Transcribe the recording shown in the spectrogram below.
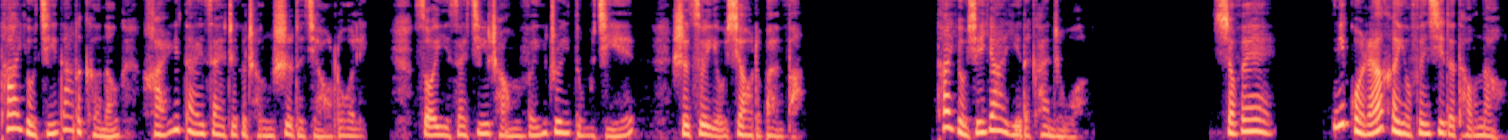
他有极大的可能还待在这个城市的角落里，所以在机场围追堵截是最有效的办法。他有些讶异的看着我：“小飞，你果然很有分析的头脑。”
